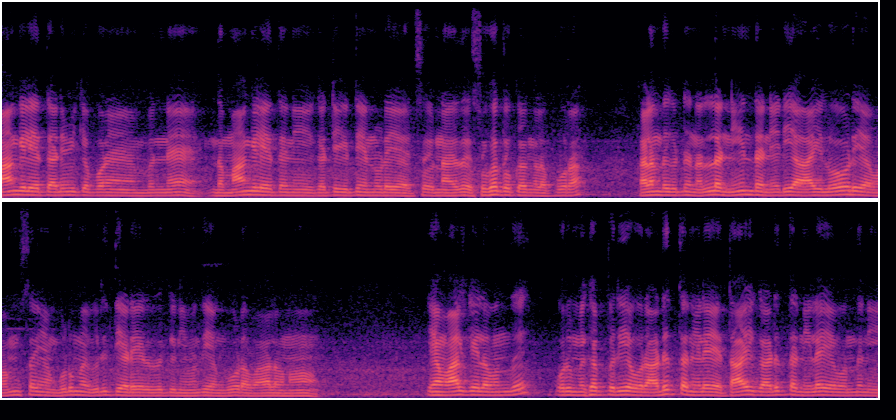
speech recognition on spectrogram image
மாங்கல்யத்தை அணிவிக்க போகிறேன் பெண்ணே இந்த மாங்கல்யத்தை நீ கட்டிக்கிட்டு என்னுடைய சு நான் இது சுக துக்கங்களை பூரா கலந்துக்கிட்டு நல்ல நீண்ட நெடிய ஆயுளோடு என் வம்சம் என் குடும்பம் விருத்தி அடைகிறதுக்கு நீ வந்து என் கூட வாழணும். என் வாழ்க்கையில் வந்து ஒரு மிகப்பெரிய ஒரு அடுத்த நிலையை தாய்க்கு அடுத்த நிலையை வந்து நீ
